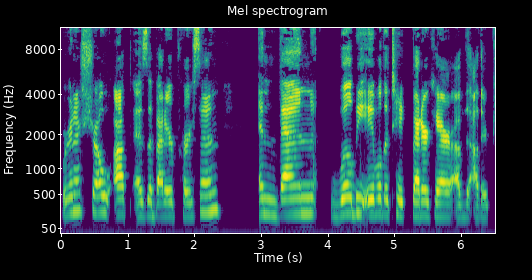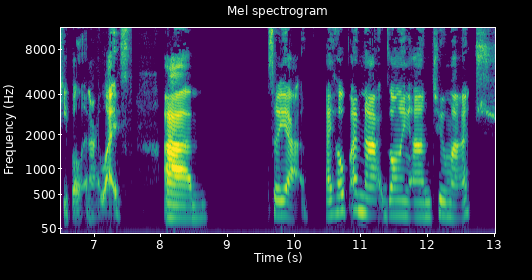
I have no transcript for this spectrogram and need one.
We're going to show up as a better person. And then we'll be able to take better care of the other people in our life. Um, so, yeah, I hope I'm not going on too much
